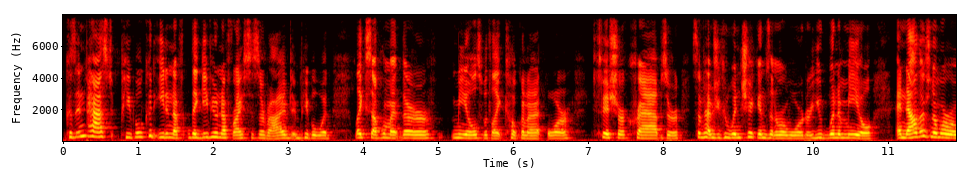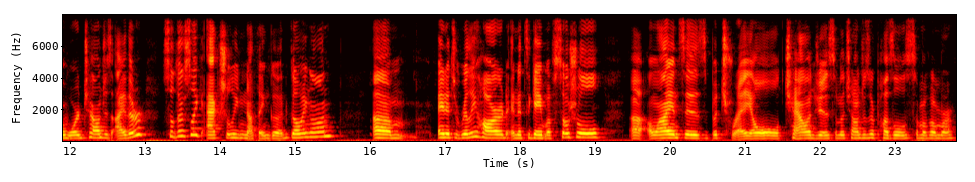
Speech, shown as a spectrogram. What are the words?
Because in past, people could eat enough, they gave you enough rice to survive, and people would like supplement their meals with like coconut or fish or crabs, or sometimes you could win chickens in a reward, or you'd win a meal. And now there's no more reward challenges either, so there's like actually nothing good going on. Um, and it's really hard and it's a game of social uh, alliances betrayal challenges. Some of the challenges are puzzles. Some of them are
